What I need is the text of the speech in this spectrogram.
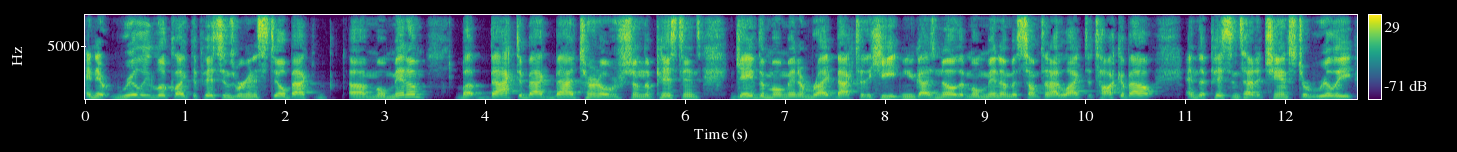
and it really looked like the Pistons were going to steal back uh, momentum but back to back bad turnovers from the Pistons gave the momentum right back to the Heat. And you guys know that momentum is something I like to talk about. And the Pistons had a chance to really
